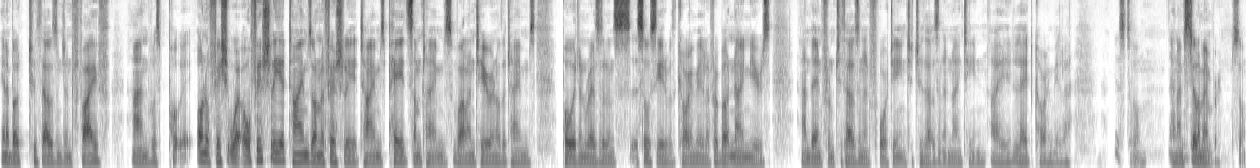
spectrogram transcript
in about 2005 and was po- unofficial, well, officially at times, unofficially at times, paid sometimes, volunteer and other times, poet in residence associated with Corrymeela for about nine years. And then from 2014 to 2019, I led Corrymeela. So, and I'm still a member. So,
